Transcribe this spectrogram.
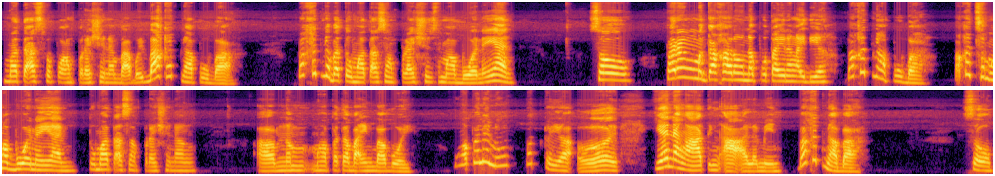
mataas pa po ang presyo ng baboy. Bakit nga po ba? Bakit nga ba tumataas ang presyo sa mga buwan na yan? So, parang magkakaroon na po tayo ng idea, bakit nga po ba? Bakit sa mga buwan na yan, tumataas ang presyo ng, um, ng mga patabaing baboy? O nga pala no, ba't kaya? Oy, yan ang ating aalamin. Bakit nga ba? So,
